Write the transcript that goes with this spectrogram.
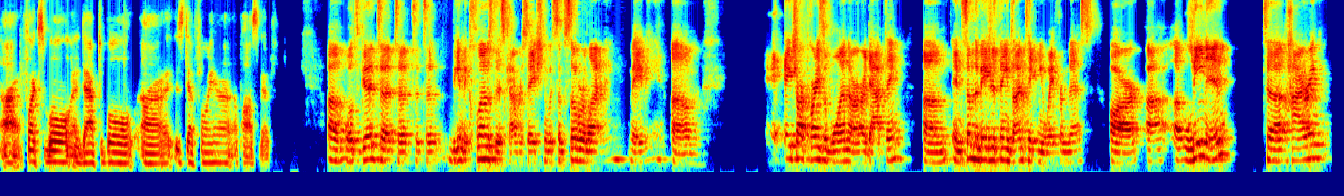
uh, flexible and adaptable uh, is definitely a, a positive. Um, well, it's good to, to, to, to, begin to close this conversation with some silver lining, maybe. Um, HR parties of one are adapting. Um, and some of the major things I'm taking away from this are uh, uh, lean in to hiring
